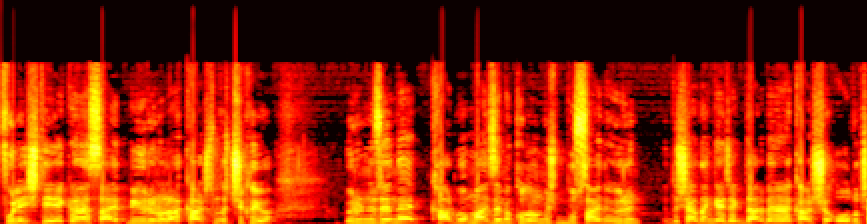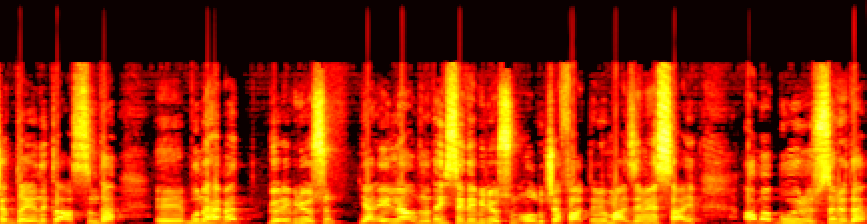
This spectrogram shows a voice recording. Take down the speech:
Full HD ekrana sahip bir ürün olarak karşımıza çıkıyor. Ürün üzerinde karbon malzeme kullanılmış. Bu sayede ürün dışarıdan gelecek darbelere karşı oldukça dayanıklı aslında. E, bunu hemen görebiliyorsun. Yani eline aldığında da hissedebiliyorsun. Oldukça farklı bir malzemeye sahip. Ama bu ürün sırrı da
